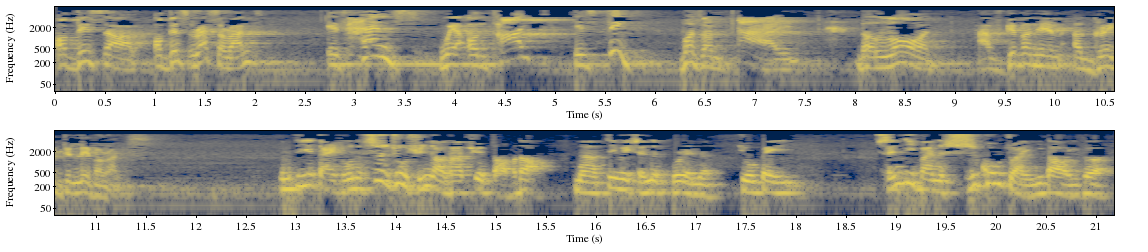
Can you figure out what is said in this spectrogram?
of this uh, of this restaurant, his hands were untied, his feet was untied. The Lord has given him a great deliverance. 那么这些歹徒呢，四处寻找他，却找不到。那这位神的仆人呢，就被神迹般的时空转移到一个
